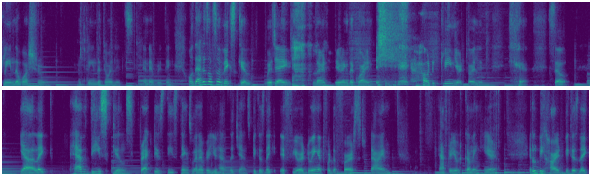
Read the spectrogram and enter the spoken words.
clean the washroom and Yeah. clean the toilets and everything. Oh, that is also a big skill, which I learned during the quarantine how to clean your toilet. Yeah. So, yeah, like have these skills, practice these things whenever you have the chance. Because, like, if you're doing it for the first time after you're coming here, it'll be hard because, like,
